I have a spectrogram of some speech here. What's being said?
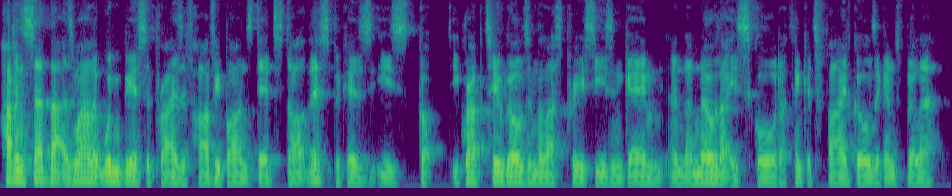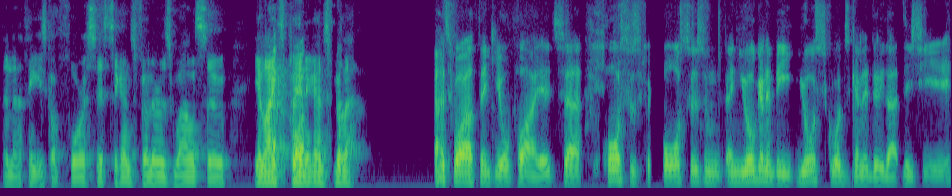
having said that as well, it wouldn't be a surprise if Harvey Barnes did start this because he's got he grabbed two goals in the last preseason game, and I know that he's scored. I think it's five goals against Villa, and I think he's got four assists against Villa as well. So he likes playing why- against Villa. That's why I think he'll play. It's uh, horses for courses, and, and you're going to be your squad's going to do that this year,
